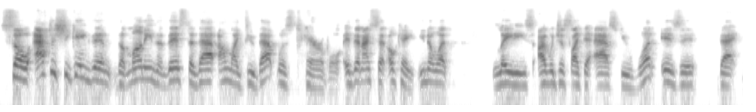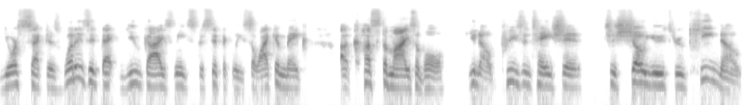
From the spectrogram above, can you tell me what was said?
So after she gave them the money, the this, the that, I'm like, dude, that was terrible. And then I said, okay, you know what, ladies, I would just like to ask you, what is it that your sectors, what is it that you guys need specifically so I can make a customizable, you know, presentation to show you through Keynote,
